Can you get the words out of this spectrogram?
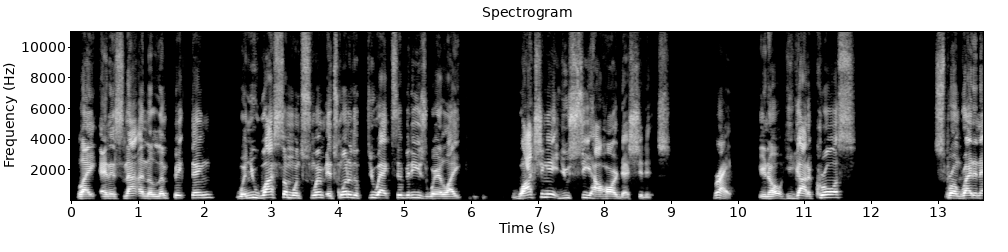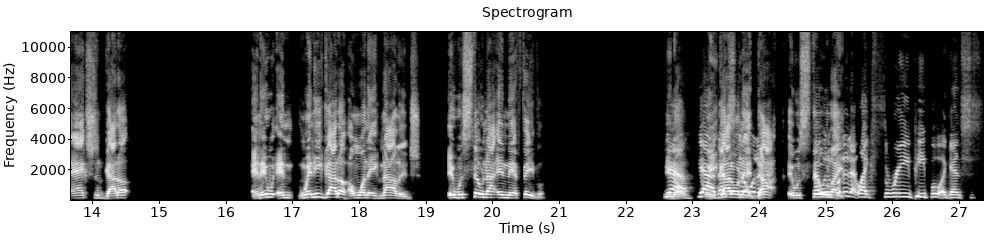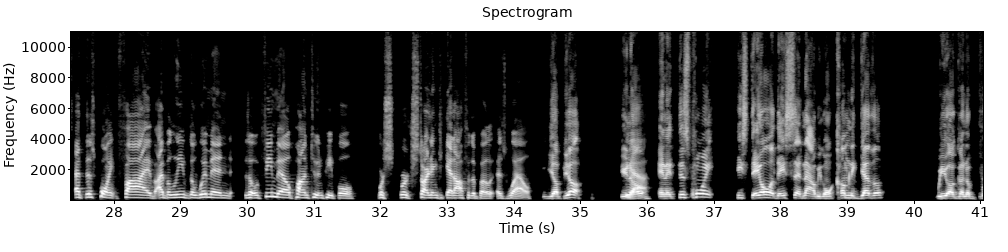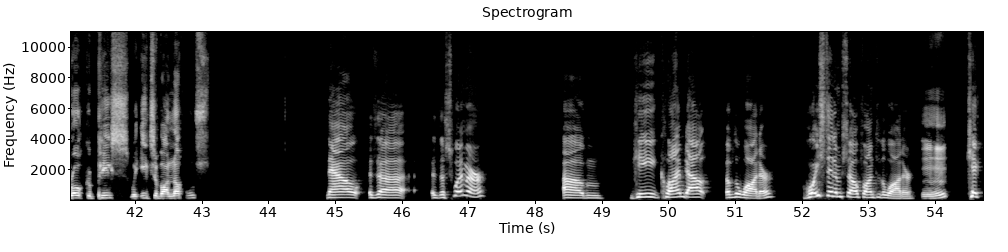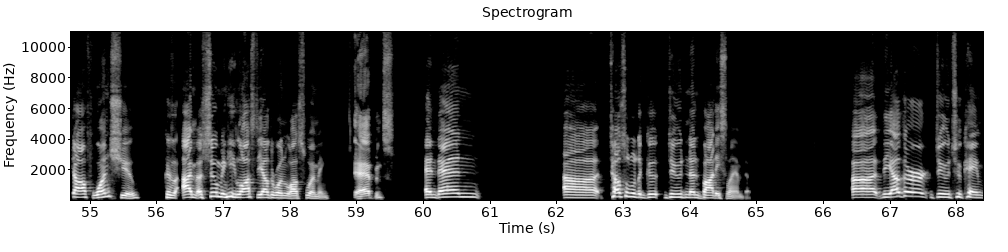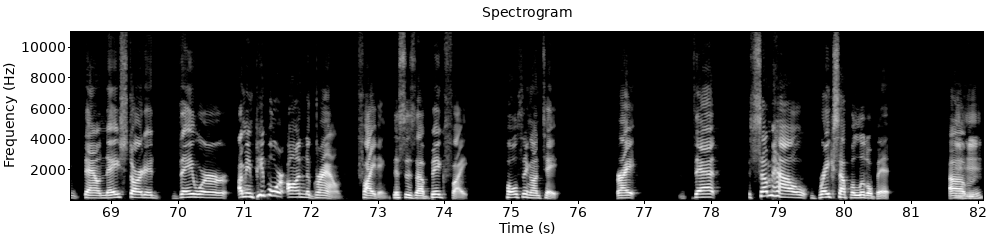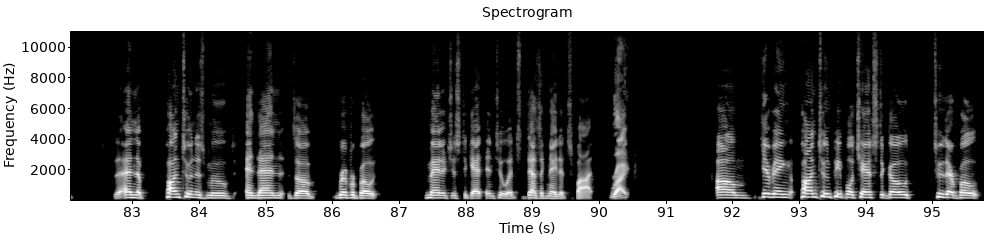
like, and it's not an Olympic thing, when you watch someone swim, it's one of the few activities where, like, watching it, you see how hard that shit is. Right. You know, he got across, sprung right into action, got up. And it w- and when he got up, I want to acknowledge it was still not in their favor. You yeah. know, yeah. when he got on that dock, it was still have like put it at like three people against at this point five. I believe the women, the female pontoon people were were starting to get off of the boat as well. yup yup. You know, and at this point, he's they all they said, now we're gonna come together. We are gonna broker peace with each of our knuckles. Now the the swimmer, um, he climbed out of the water, hoisted himself onto the water, Mm-hmm. kicked off one shoe because I'm assuming he lost the other one while swimming, It happens. and then uh tussled with a gu- dude and then body slammed him. Uh, the other dudes who came down, they started. They were. I mean, people were on the ground fighting. This is a big fight. Whole thing on tape, right? That somehow breaks up a little bit. Um, Mhm. and the pontoon is moved, and then the riverboat manages to get into its designated spot Right. um, giving pontoon people a chance to go to their boat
